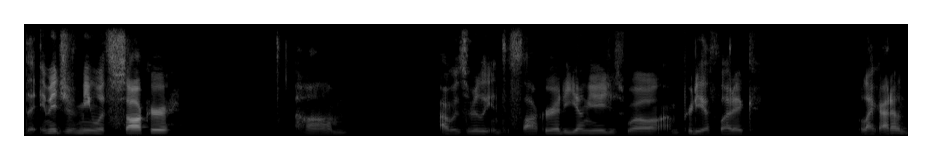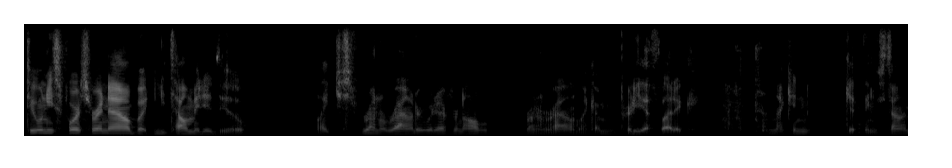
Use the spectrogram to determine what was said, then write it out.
the image of me with soccer, um, I was really into soccer at a young age as well. I'm pretty athletic. Like I don't do any sports right now, but you tell me to do like just run around or whatever, and I'll run around. Like I'm pretty athletic, and I can get things done.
